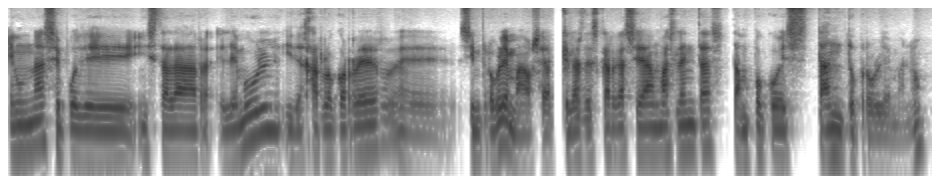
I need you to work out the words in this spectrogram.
En un NAS se puede instalar el emul y dejarlo correr eh, sin problema. O sea, que las descargas sean más lentas tampoco es tanto problema, ¿no?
